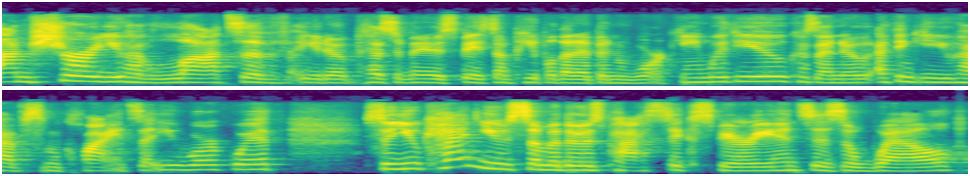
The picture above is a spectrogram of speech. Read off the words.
I'm sure you have lots of, you know, testimonials based on people that have been working with you because I know I think you have some clients that you work with. So you can use some of those past experiences as well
